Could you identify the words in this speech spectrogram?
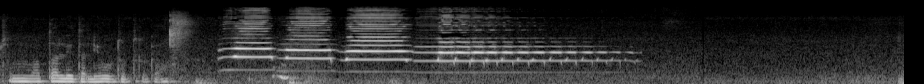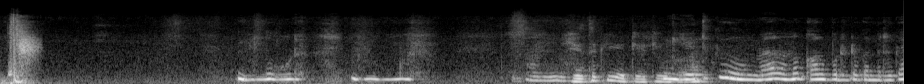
，சும்மா தள்ளி தள்ளி விட்டுட்ருக்கேன் எதுக்கு எட்டி எட்டி எதுக்கு மேலே இன்னும் கால் போட்டுட்டு உட்காந்துருக்க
